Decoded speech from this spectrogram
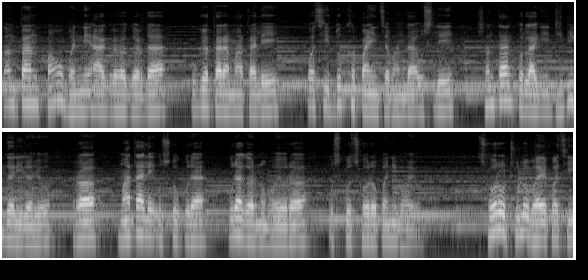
सन्तान पाऊ भन्ने आग्रह गर्दा उग्रतारा माताले पछि दुःख पाइन्छ भन्दा उसले सन्तानको लागि ढिपी गरिरह्यो र माताले उसको कुरा पुरा गर्नुभयो र उसको छोरो पनि भयो। छोरो ठुलो भएपछि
